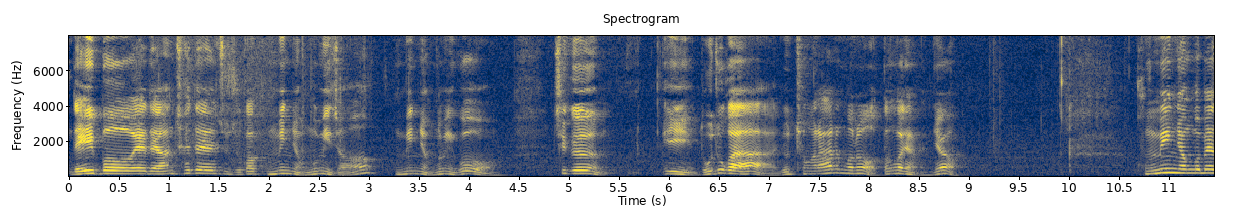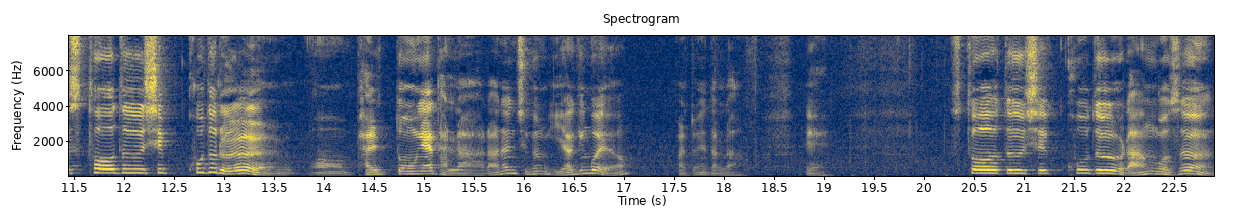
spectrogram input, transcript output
네이버에 대한 최대 주주가 국민연금이죠. 국민연금이고 지금 이 노조가 요청을 하는 거는 어떤 거냐면요. 국민연금의 스터드십 코드를 어, 발동해 달라라는 지금 이야기인 거예요. 발동해 달라. 예. 스터드십 코드라는 것은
